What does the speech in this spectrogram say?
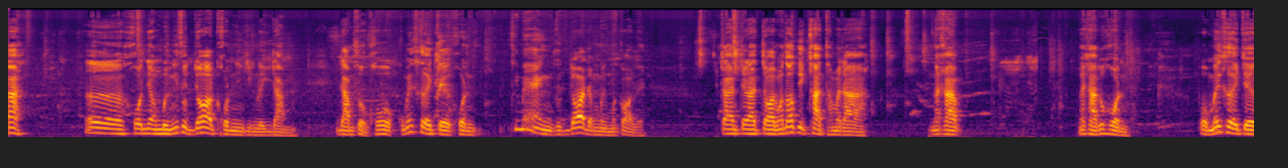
ปะเออ คนอย่างมึงนี่สุดยอดคนจริง ๆ เลยดำ ดำโสโคกกูไม่เคยเจอคนที่แม่งสุดยอดอย่างมึงมาก่อนเลย การจราจรมันต้องติดขัดธรรมดานะครับ นะครับ ทุกคน ผมไม่เคยเจอ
